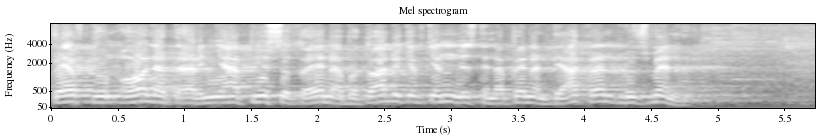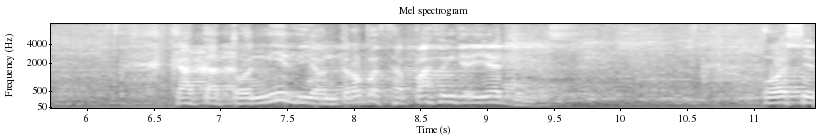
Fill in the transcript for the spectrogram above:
πέφτουν όλα τα αρνιά πίσω το ένα από το άλλο και βγαίνουν στην απέναντι άκρα λουσμένα. Κατά τον ίδιο τρόπο θα πάθουν και οι Έλληνες. Όσοι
